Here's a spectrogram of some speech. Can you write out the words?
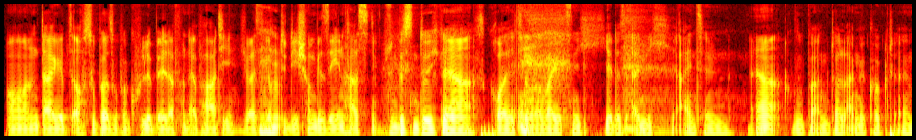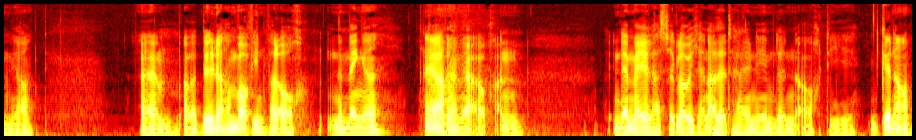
Und da gibt es auch super, super coole Bilder von der Party. Ich weiß nicht, ob du die schon gesehen hast. So ein bisschen durchgescrollt, so, aber jetzt nicht jedes eigentlich einzeln Ja, super doll angeguckt, ähm, ja. Ähm, aber Bilder haben wir auf jeden Fall auch eine Menge. Glaub, Ja. Wir haben ja auch an, in der Mail hast du, glaube ich, an alle Teilnehmenden auch die genau.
